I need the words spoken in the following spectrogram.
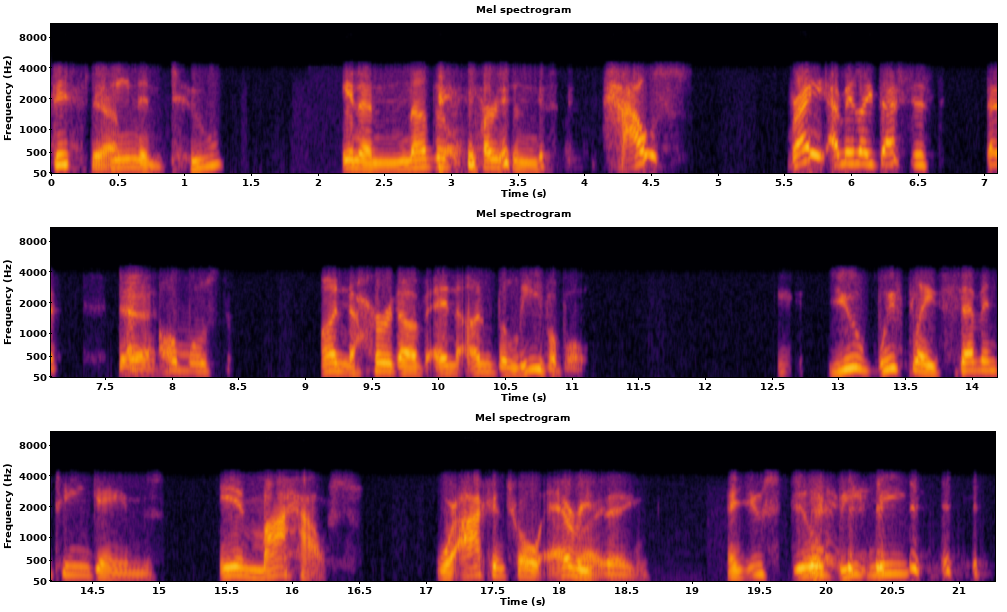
15 and 2 in another person's house? Right? I mean like that's just that's yeah, that's almost unheard of and unbelievable. You we've played 17 games in my house where I control everything and you still beat me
